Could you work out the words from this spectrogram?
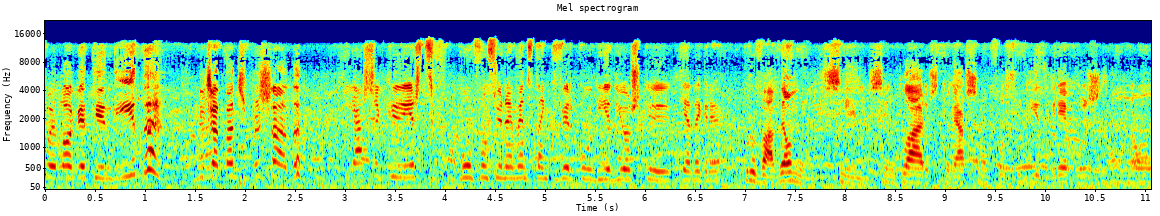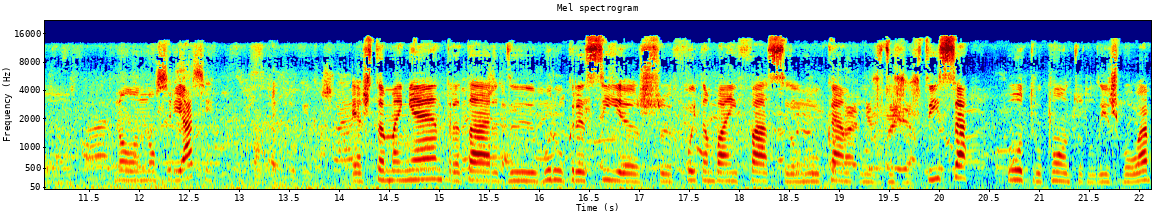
foi logo atendida e já está despachada. E acha que este bom funcionamento tem que ver com o dia de hoje que, que, é da greve? Provavelmente, sim, sim, claro. Se calhar se não fosse o dia de greve hoje não, não, não, não seria assim. Esta manhã, tratar de burocracias foi também fácil no campus de Justiça, outro ponto de Lisboa.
